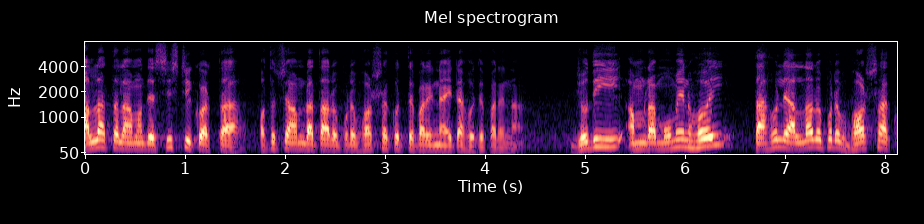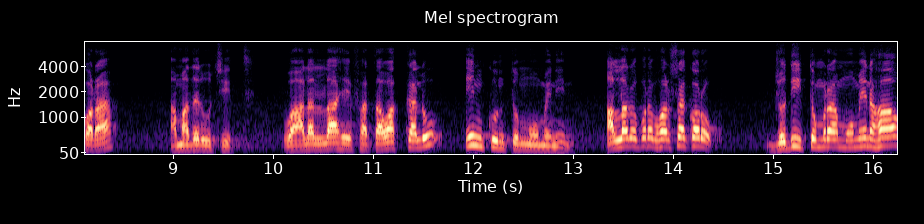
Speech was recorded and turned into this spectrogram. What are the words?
আল্লাহ তালা আমাদের সৃষ্টিকর্তা, অথচ আমরা তার উপরে ভরসা করতে পারি না, এটা হতে পারে না। যদি আমরা মোমেন হই, তাহলে আল্লাহর উপরে ভরসা করা আমাদের উচিত। ও আল্লাহ ফাতাওয়াক্কালু ইন কুন্তুম মোমেনিন। আল্লাহর উপরে ভরসা করো। যদি তোমরা মোমেন হও,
